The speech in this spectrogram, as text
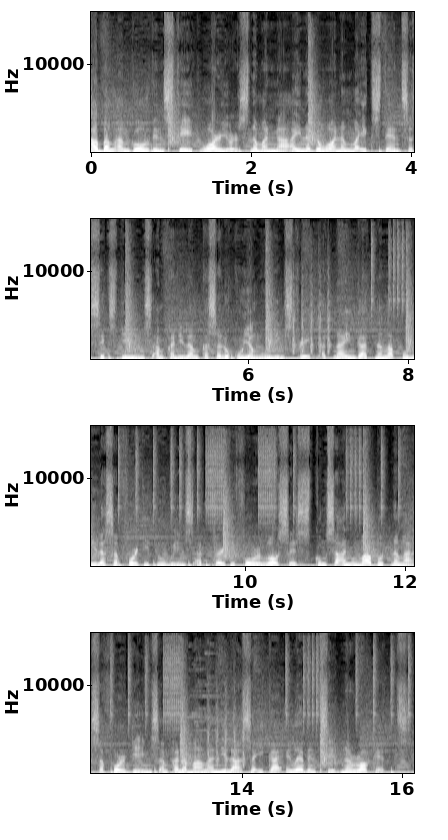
Habang ang Golden State Warriors naman nga ay nagawa ng ma-extend sa 6 games ang kanilang kasalukuyang winning streak at naingat na nga po nila sa 42 wins at 34 losses kung saan umabot na nga sa 4 games ang kalamangan nila sa ika-11 seed na Rockets.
